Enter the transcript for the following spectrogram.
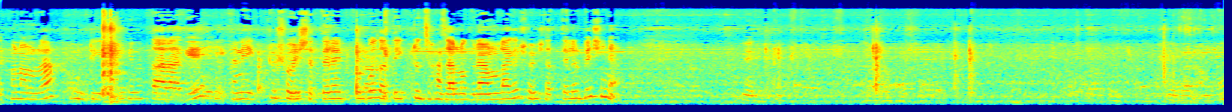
এখন আমরা উল্টিয়ে রাখি কিন্তু তার আগে এখানে একটু সরিষার তেল অ্যাড করব, যাতে একটু ঝাঁঝালো গ্রাম লাগে সরিষার তেলের বেশি না। একটু এবার আমরা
